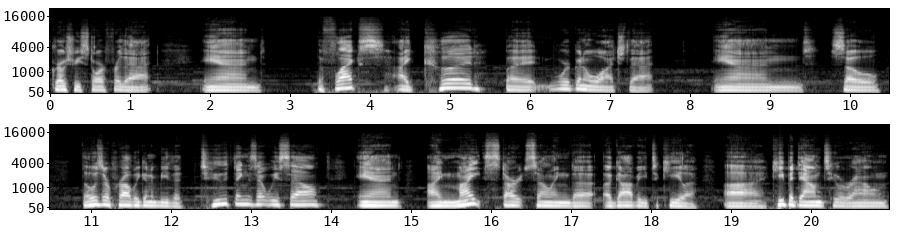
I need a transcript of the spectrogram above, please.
grocery store for that. And the flax, I could, but we're going to watch that. And so those are probably going to be the two things that we sell. And I might start selling the agave tequila. Uh, keep it down to around,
